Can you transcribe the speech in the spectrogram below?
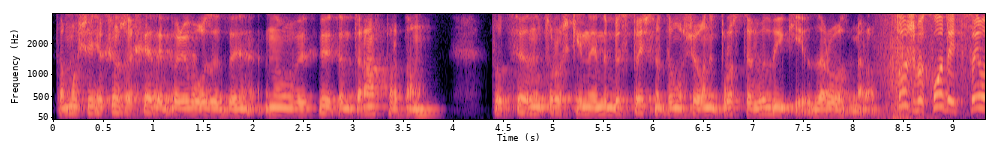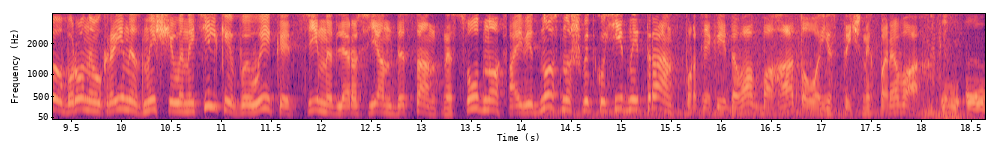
Тому що якщо шахеди перевозити ну, відкритим транспортом, то це ну, трошки не- небезпечно, тому що вони просто великі за розміром. Тож виходить, сили оборони України знищили не тільки велике цінне для росіян десантне судно, а й відносно швидкохідний транспорт, який давав багато логістичних переваг. Він е,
